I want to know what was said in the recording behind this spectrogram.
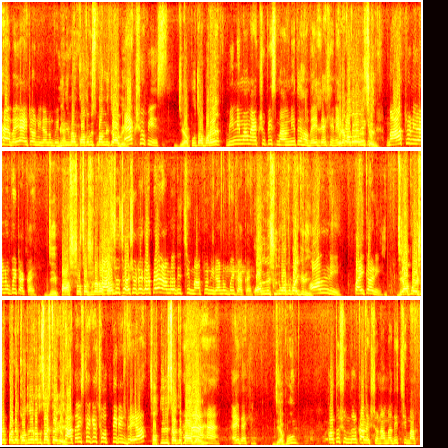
হ্যাঁ ভাইয়া এটাও নিরানব্বই টাকা। মিনিমাম কত পিস মাল নিতে হবে? একশো পিস জি আপু তারপরে? মিনিমাম একশো পিস মাল নিতে হবে এই দেখেন এটা কত। দিচ্ছেন? মাত্র নিরানব্বই টাকায়। জি পাঁচশো ছশো টাকা পাঁচশো ছয়শো টাকার প্যান্ট আমরা দিচ্ছি মাত্র নিরানব্বই টাকায়। অনলি শুধুমাত্র পাইকারি? অনলি পাইকারি। যে আপু এসব প্যান্টে কত কত সাইজ থাকে? সাতাইশ থেকে ছত্রিশ ভাইয়া। ছত্রিশ সাইজে পাওয়া যায়? হ্যাঁ হ্যাঁ এই দেখেন। জি আপু? কত সুন্দর কালেকশন। আমরা দিচ্ছি মাত্র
